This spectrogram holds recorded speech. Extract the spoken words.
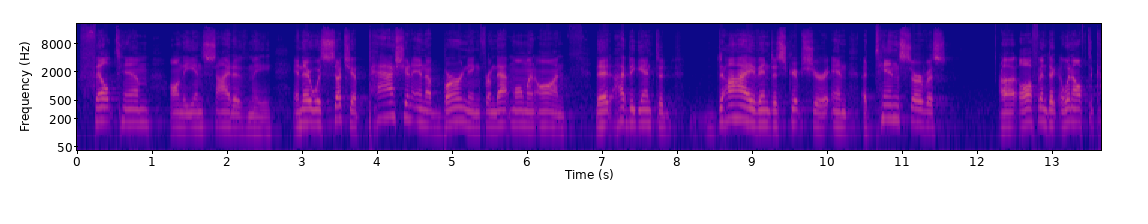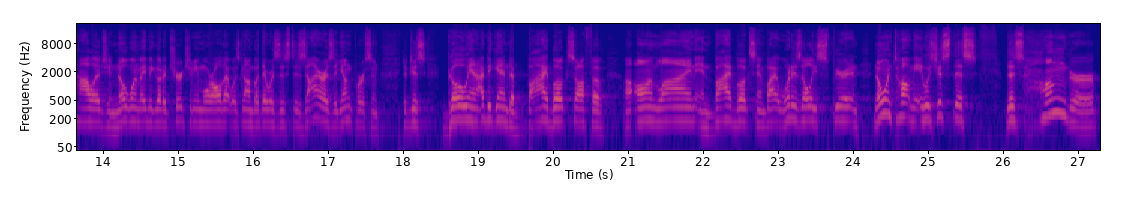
felt Him on the inside of me. And there was such a passion and a burning from that moment on that I began to dive into Scripture and attend service uh, into, went off to college and no one made me go to church anymore. All that was gone. But there was this desire as a young person to just go in. I began to buy books off of uh, online and buy books and buy what is the Holy Spirit. And no one taught me. It was just this, this hunger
